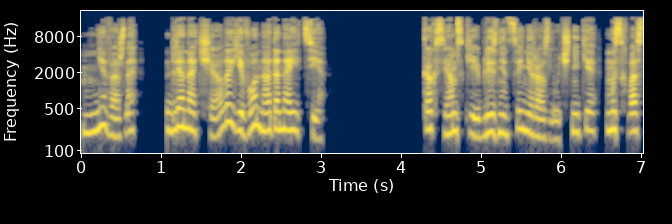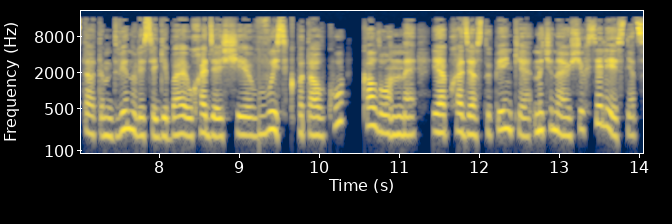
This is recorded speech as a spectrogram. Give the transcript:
Неважно. Для начала его надо найти. Как сиамские близнецы-неразлучники, мы с хвостатым двинулись, огибая уходящие ввысь к потолку колонны и обходя ступеньки начинающихся лестниц.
